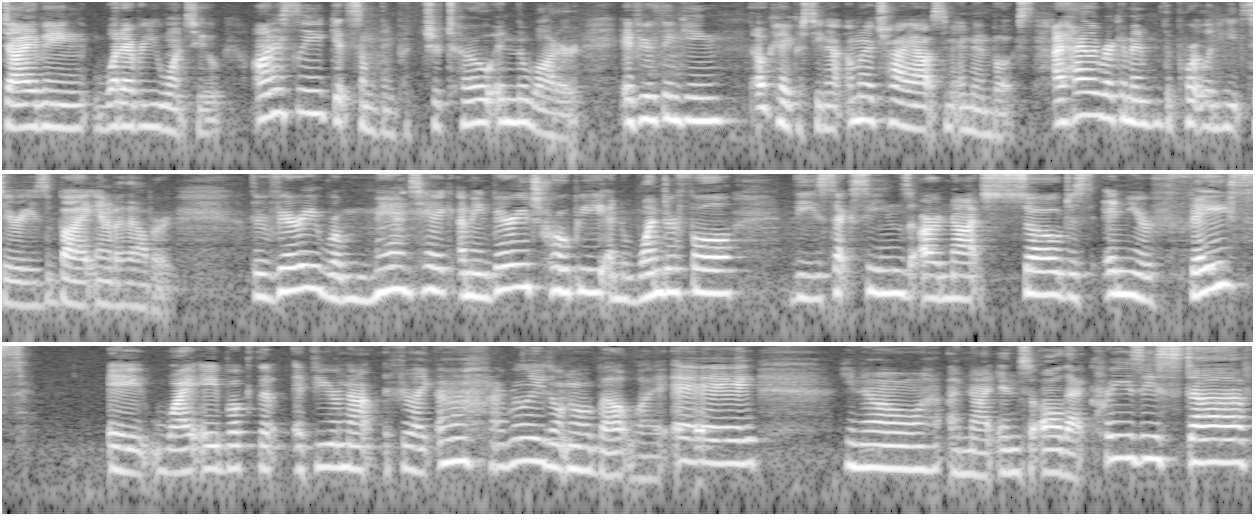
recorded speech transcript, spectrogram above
diving, whatever you want to. Honestly, get something, put your toe in the water. If you're thinking, okay, Christina, I'm gonna try out some MM books, I highly recommend the Portland Heat series by Annabeth Albert. They're very romantic, I mean, very tropey and wonderful. These sex scenes are not so just in your face. A YA book that if you're not, if you're like, I really don't know about YA, you know, I'm not into all that crazy stuff,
